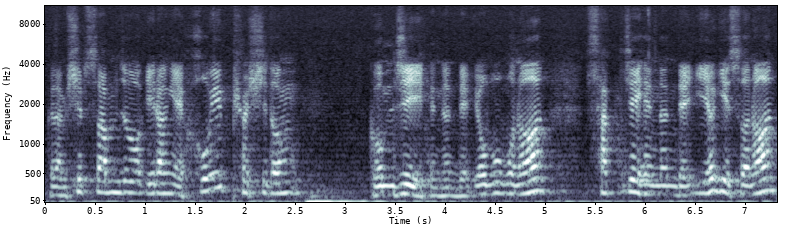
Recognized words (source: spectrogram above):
그 다음 13조 1항의 허위 표시 등 금지했는데 이 부분은 삭제했는데 여기서는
